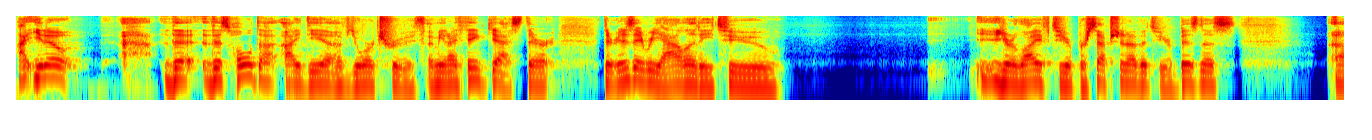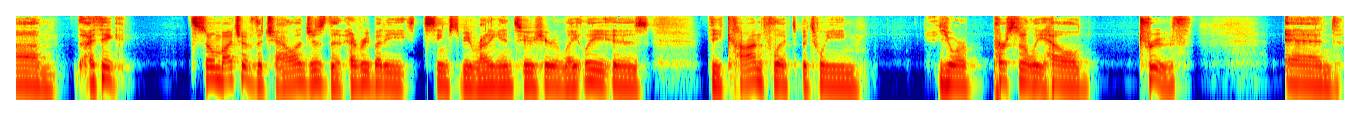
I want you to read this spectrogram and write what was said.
I, you know, the this whole idea of your truth. I mean, I think yes, there there is a reality to your life, to your perception of it, to your business. Um, I think so much of the challenges that everybody seems to be running into here lately is the conflict between your personally held truth and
